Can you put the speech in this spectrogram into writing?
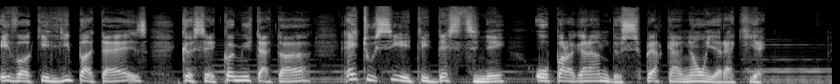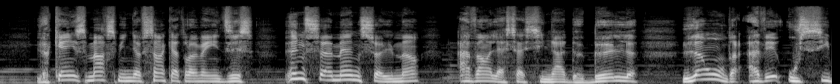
évoqué l'hypothèse que ces commutateurs aient aussi été destinés au programme de supercanons irakiens. Le 15 mars 1990, une semaine seulement avant l'assassinat de Bull, Londres avait aussi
